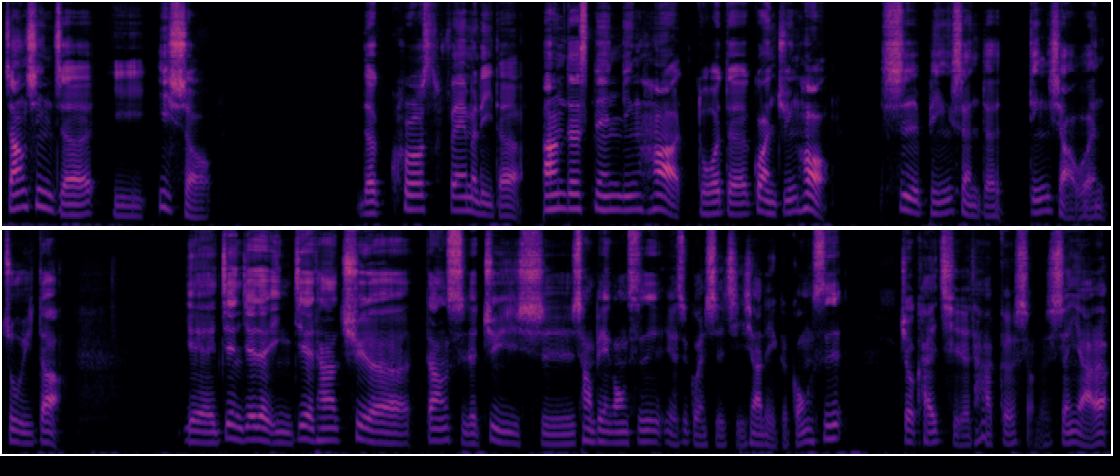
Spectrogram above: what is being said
张信哲以一首 The Cross Family 的 Understanding Heart 夺得冠军后，是评审的丁晓文注意到。也间接的引荐他去了当时的巨石唱片公司，也是滚石旗下的一个公司，就开启了他歌手的生涯了。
